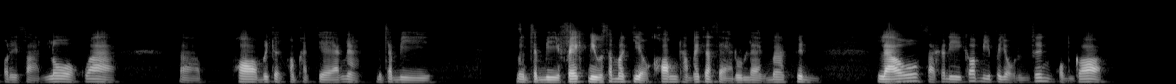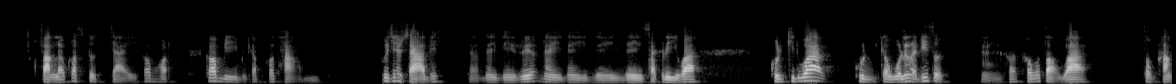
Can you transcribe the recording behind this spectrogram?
ประวัติศาสตร์โลกว่าอพอมันเกิดความขัดแย้งเนี่ยมันจะมี มันจะมีเฟกนิวส์มาเกี่ยวข้องทำให้กระแสรุนแรงมากขึ้น แล้วสารคดีก็มีประโยคหนึ่งซึ่งผมก็ฟังแล้วก็สะดุดใจก็เพราะก็มีเหมือนกับเขาถาม ผู้เชี่ยวชาญในในเรื่องในในในในสารคดีว่า คุณคิดว่าคุณกังวลเรื่องอะไรที่สุดอ่าเขาเขาก็ตอบว่าสงคราม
